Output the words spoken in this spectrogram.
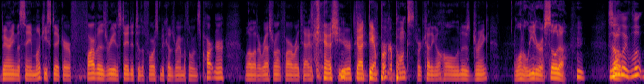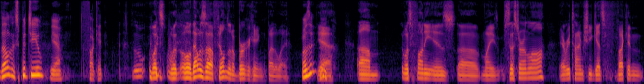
Bearing the same monkey sticker, Farva is reinstated to the force and becomes Ramathorn's partner. While at a restaurant, Farva attacks a cashier Goddamn burger punks. for cutting a hole in his drink. Want a liter of soda. Does So- that, look like, that look like spit to you? Yeah. Fuck it. What's what? Oh, that was uh, filmed in a Burger King, by the way. Was it? Yeah. Um, what's funny is uh, my sister in law. Every time she gets fucking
